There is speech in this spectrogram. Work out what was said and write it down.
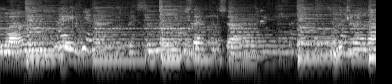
ำลังนิ่งแข็งไปสู่เส้นชัยเพื่อจะรัก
